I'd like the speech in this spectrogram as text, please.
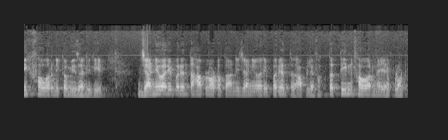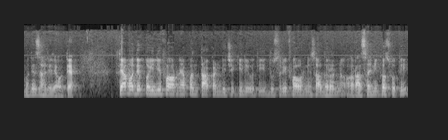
एक फवारणी कमी झालेली आहे. जानेवारीपर्यंत हा प्लॉट होता आणि जानेवारीपर्यंत आपल्या फक्त तीन फवारण्या या प्लॉटमध्ये झालेल्या होत्या. त्यामध्ये पहिली फवारणी आपण ताकंडीची केली होती दुसरी फवारणी साधारण रासायनिकच होती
